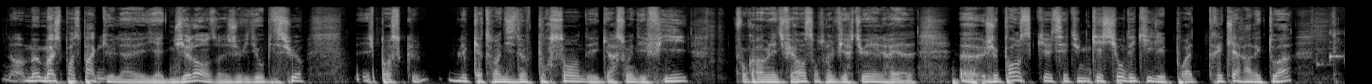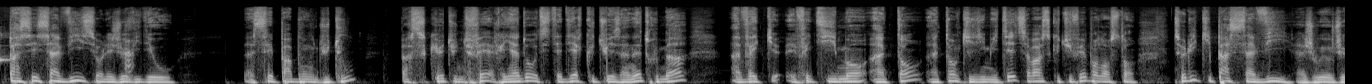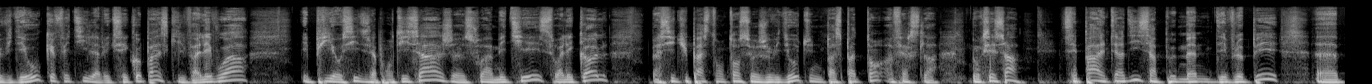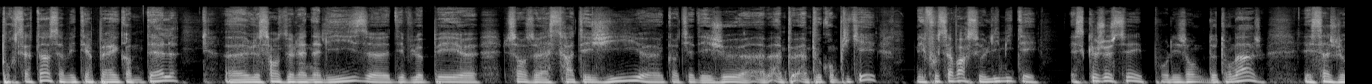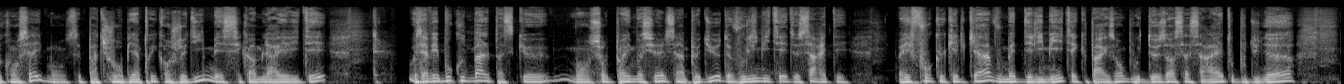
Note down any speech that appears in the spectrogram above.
Non, mais moi je pense pas qu'il y a une violence dans les jeux vidéo, bien sûr. Je pense que les 99% des garçons et des filles font quand même la différence entre le virtuel et le réel. Euh, je pense que c'est une question d'équilibre. Pour être très clair avec toi, passer sa vie sur les jeux vidéo, ben, c'est pas bon du tout parce que tu ne fais rien d'autre. C'est-à-dire que tu es un être humain avec effectivement un temps, un temps qui est limité, de savoir ce que tu fais pendant ce temps. Celui qui passe sa vie à jouer aux jeux vidéo, que fait-il avec ses copains? Est-ce qu'il va les voir? Et puis il y a aussi des apprentissages, soit à métier, soit à l'école. Ben, si tu passes ton temps sur les jeux vidéo, tu ne passes pas de temps à faire cela. Donc c'est ça. C'est pas interdit, ça peut même développer. Euh, pour certains, ça avait été repéré comme tel. Euh, le sens de l'analyse, euh, développer euh, le sens de la stratégie euh, quand il y a des jeux un, un peu un peu compliqués. Mais il faut savoir se limiter. Et ce que je sais pour les gens de ton âge, et ça je le conseille, bon, c'est pas toujours bien pris quand je le dis, mais c'est quand même la réalité. Vous avez beaucoup de mal parce que, bon, sur le plan émotionnel, c'est un peu dur de vous limiter, de s'arrêter. Ben, il faut que quelqu'un vous mette des limites et que, par exemple, au bout de deux heures, ça s'arrête, au bout d'une heure,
